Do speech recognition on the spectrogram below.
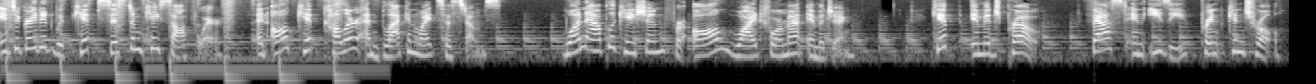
Integrated with KIP System K software and all KIP color and black and white systems. One application for all wide format imaging. KIP ImagePro. Fast and easy print control.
